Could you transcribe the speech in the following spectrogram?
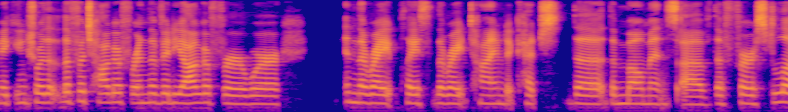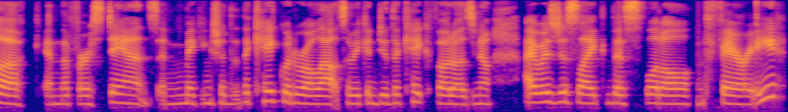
making sure that the photographer and the videographer were in the right place at the right time to catch the the moments of the first look and the first dance and making sure that the cake would roll out so we could do the cake photos you know i was just like this little fairy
